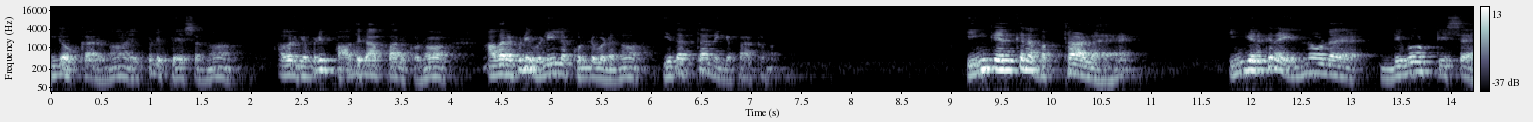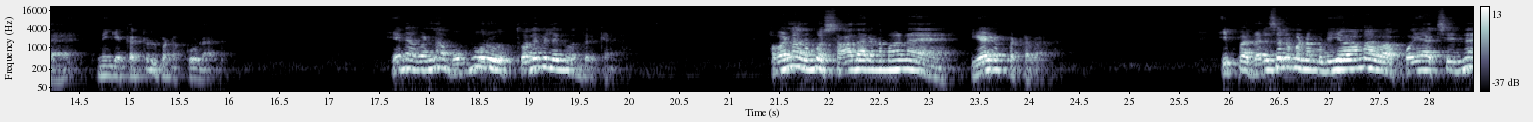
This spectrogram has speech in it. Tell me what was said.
எங்கே உட்காரணும் எப்படி பேசணும் அவருக்கு எப்படி பாதுகாப்பாக இருக்கணும் அவர் எப்படி வெளியில் கொண்டு விடணும் இதைத்தான் நீங்கள் பார்க்கணும். இங்கே இருக்கிற பக்தால இங்கே இருக்கிற என்னோட டிவோட்டிஸை நீங்கள் கண்ட்ரோல் பண்ணக்கூடாது. ஏன்னா அவள்லாம் ஒவ்வொரு தொலைவிலேருந்து வந்திருக்க அவள்லாம் ரொம்ப சாதாரணமான ஏழப்பட்டவ. இப்போ தரிசனம் பண்ண முடியாமல் அவள் போயாச்சுன்னா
